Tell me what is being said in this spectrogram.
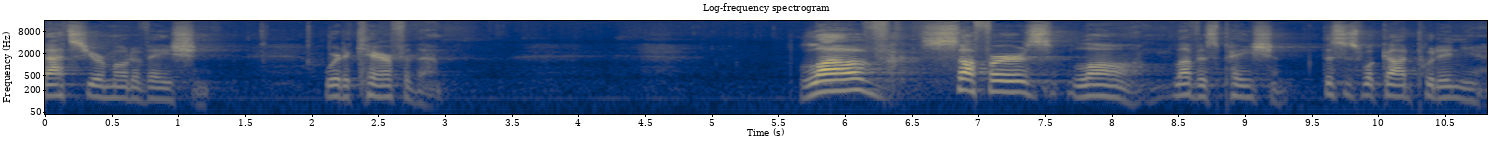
That's your motivation. We're to care for them. Love suffers long. Love is patient. This is what God put in you.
